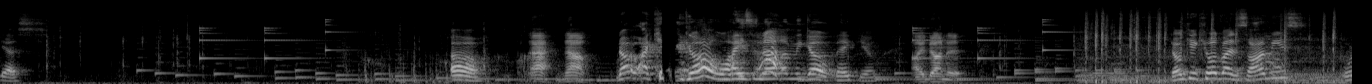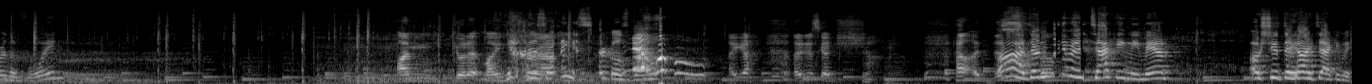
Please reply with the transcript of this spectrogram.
Yes. Oh Ah, no. no, I can't go. Why is it not letting me go? Thank you. I done it. Don't get killed by the zombies or the void. I'm good at Minecraft. Yeah, I'm just running in circles, bro. I got. I just got shoved. How, ah, they're so- not even attacking me, man. Oh shoot, they are attacking me.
